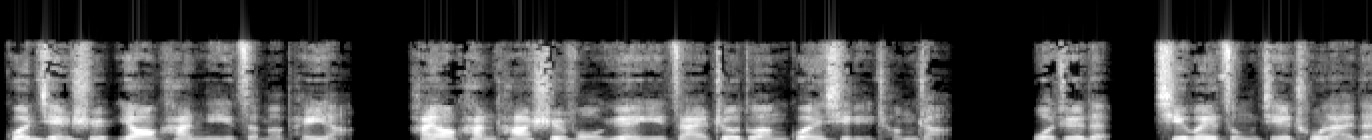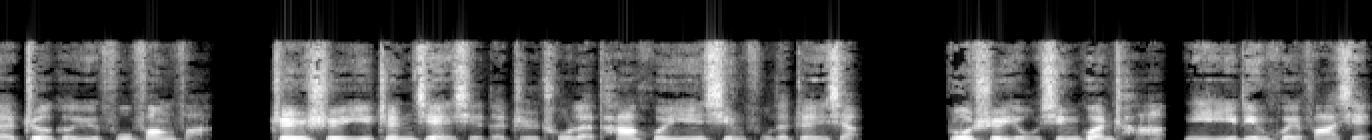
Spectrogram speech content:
关键是要看你怎么培养，还要看他是否愿意在这段关系里成长。”我觉得戚薇总结出来的这个御夫方法，真是一针见血的指出了他婚姻幸福的真相。若是有心观察，你一定会发现。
